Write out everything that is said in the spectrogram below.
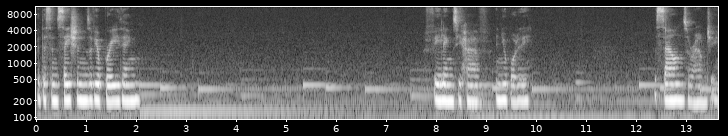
with the sensations of your breathing. Feelings you have in your body the sounds around you.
